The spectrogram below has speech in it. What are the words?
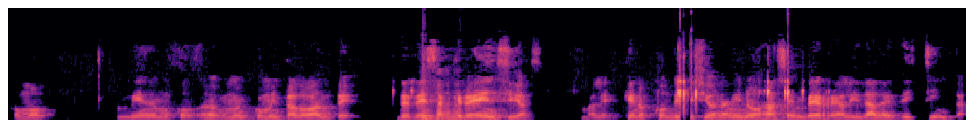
como bien hemos comentado antes, desde esas creencias, ¿vale? Que nos condicionan y nos hacen ver realidades distintas.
